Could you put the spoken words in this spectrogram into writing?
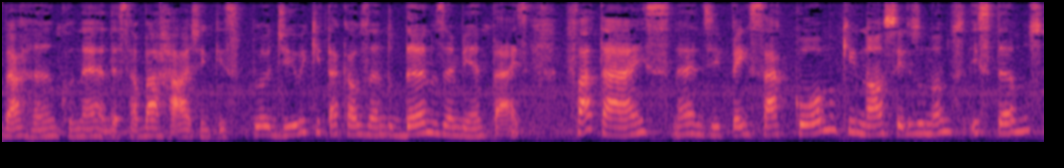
barranco, né, dessa barragem que explodiu e que está causando danos ambientais fatais, né, de pensar como que nós, seres humanos, estamos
